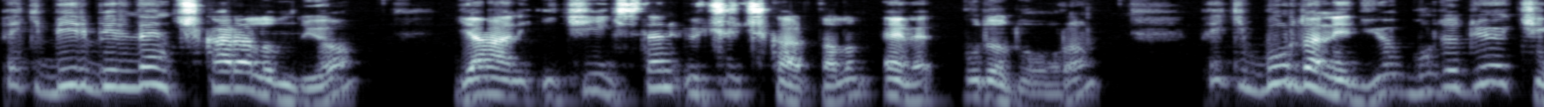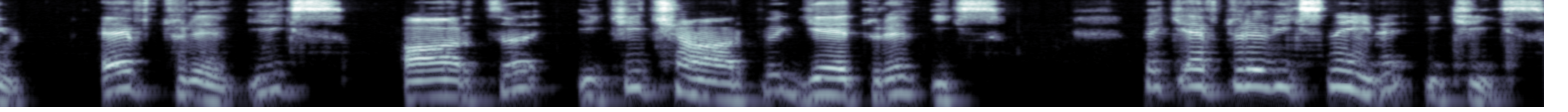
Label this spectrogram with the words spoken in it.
Peki birbirinden çıkaralım diyor. Yani 2x'ten 3'ü çıkartalım. Evet bu da doğru. Peki burada ne diyor? Burada diyor ki f türev x artı 2 çarpı g türev x. Peki f türev x neydi? 2x.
